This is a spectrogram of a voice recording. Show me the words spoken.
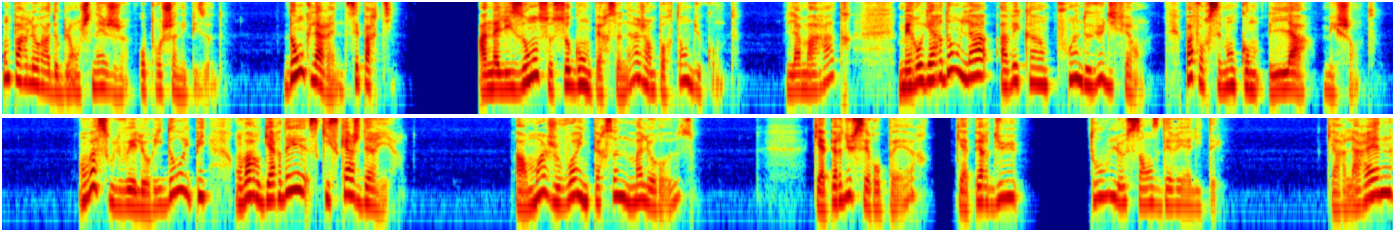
On parlera de Blanche-Neige au prochain épisode. Donc la reine, c'est parti. Analysons ce second personnage important du conte, la marâtre, mais regardons-la avec un point de vue différent, pas forcément comme la méchante. On va soulever le rideau et puis on va regarder ce qui se cache derrière. Alors moi, je vois une personne malheureuse qui a perdu ses repères, qui a perdu tout le sens des réalités. Car la reine,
